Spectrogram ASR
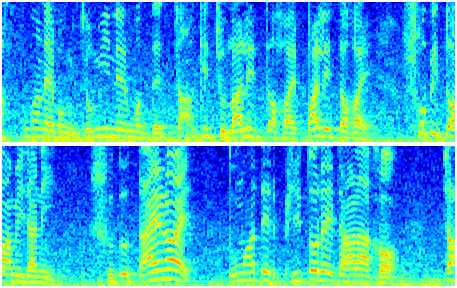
আসমান এবং জমিনের মধ্যে যা কিছু লালিত হয়, পালিত হয়, সবই তো আমি জানি। শুধু তাই নয়, তোমাদের ভিতরে যা রাখো যা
